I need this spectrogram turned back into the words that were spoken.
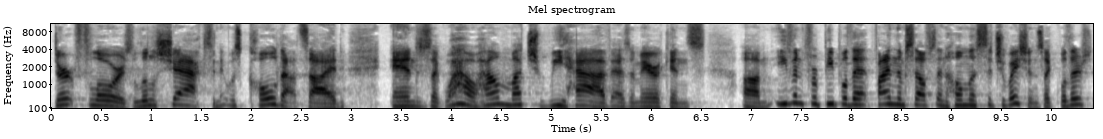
dirt floors, little shacks, and it was cold outside. And it's like, wow, how much we have as Americans, um, even for people that find themselves in homeless situations. Like, well, there's,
